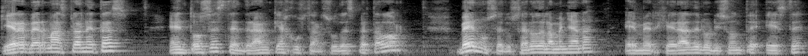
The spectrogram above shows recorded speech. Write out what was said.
¿Quieren ver más planetas? Entonces tendrán que ajustar su despertador. Venus, el lucero de la mañana, emergerá del horizonte este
